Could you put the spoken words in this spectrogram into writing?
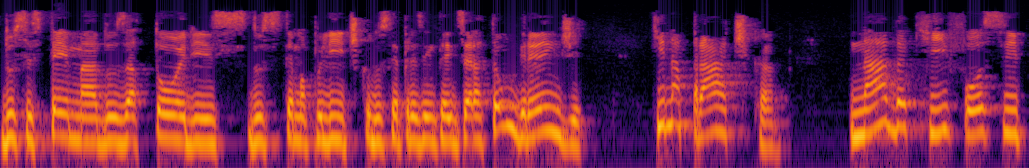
do sistema, dos atores, do sistema político, dos representantes era tão grande que, na prática, nada que fosse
